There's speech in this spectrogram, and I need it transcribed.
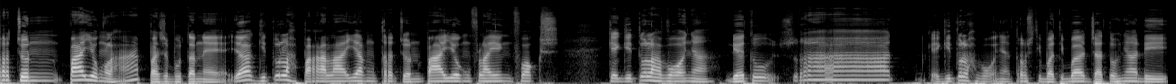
terjun payung lah apa sebutannya? Ya gitulah para layang terjun payung flying fox kayak gitulah pokoknya. Dia tuh surat kayak gitulah pokoknya. Terus tiba-tiba jatuhnya di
